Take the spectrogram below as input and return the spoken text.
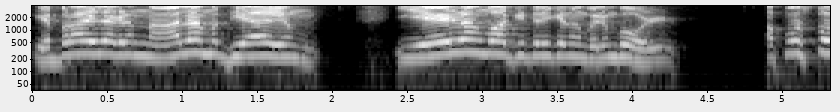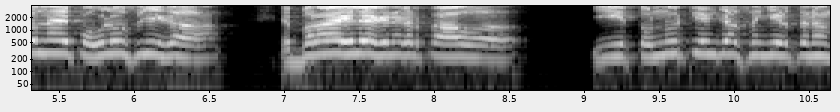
എബ്രായ ലേഖനം നാലാം അധ്യായം ഏഴാം വാക്യത്തിലേക്ക് നാം വരുമ്പോൾ അപ്പോസ്തോലനായ പൗലോസ്ലീഹ എബ്രായ ലേഖന കർത്താവ് ഈ തൊണ്ണൂറ്റിയഞ്ചാം സങ്കീർത്തനം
